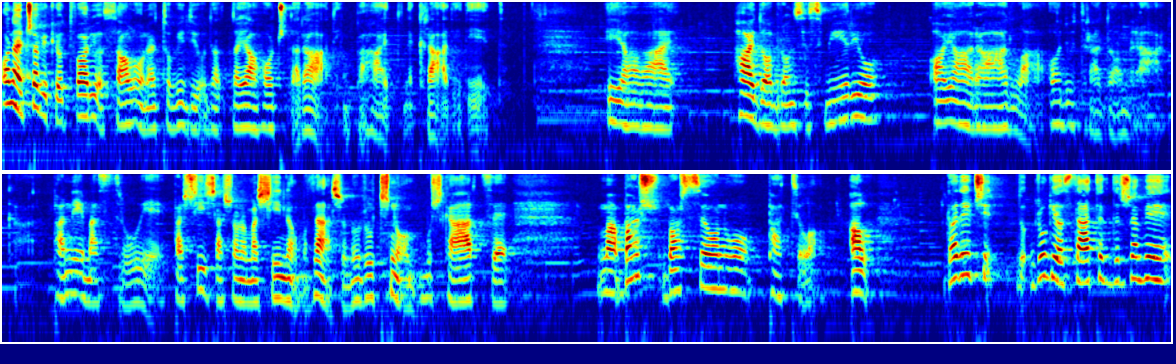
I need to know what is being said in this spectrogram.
Onaj čovjek je otvorio salon, eto vidio da, da ja hoću da radim, pa hajde, nek radi dijete. I ovaj, haj dobro, on se smirio, a ja radila od jutra do mraka. Pa nema struje, pa šišaš ono mašinom, znaš, ono ručnom, muškarce. Ma baš, baš se ono patilo. Ali, gledajući drugi ostatak države,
